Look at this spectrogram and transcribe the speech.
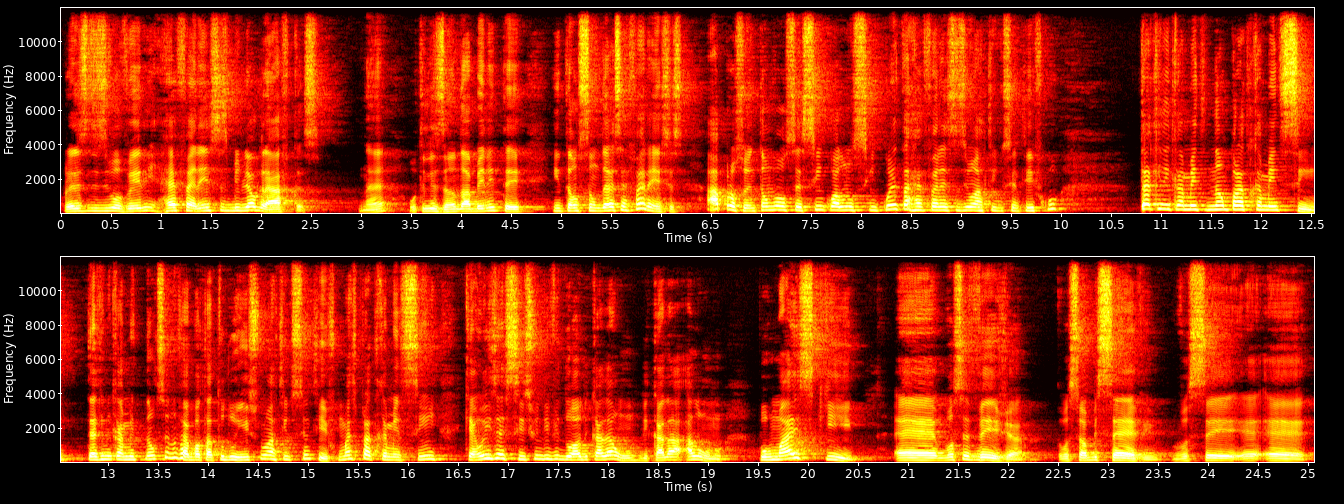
para eles desenvolverem referências bibliográficas, né? Utilizando a ABNT. Então, são 10 referências. Ah, professor, então vão ser 5 alunos, 50 referências em um artigo científico? Tecnicamente não, praticamente sim. Tecnicamente não, você não vai botar tudo isso no artigo científico, mas praticamente sim, que é um exercício individual de cada um, de cada aluno. Por mais que é, você veja, você observe, você é, é,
